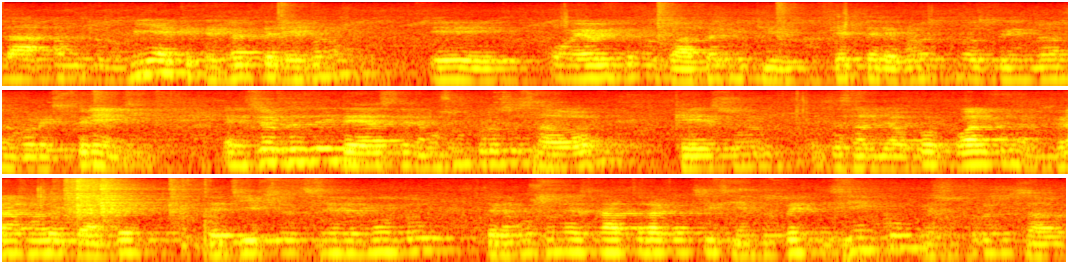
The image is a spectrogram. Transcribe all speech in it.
la autonomía que tenga el teléfono eh, obviamente nos va a permitir que el teléfono nos brinda una mejor experiencia. En ese orden de ideas tenemos un procesador que es un, desarrollado por Qualcomm, un gran fabricante de chipsets en el mundo. Tenemos un Snapdragon 625, es un procesador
